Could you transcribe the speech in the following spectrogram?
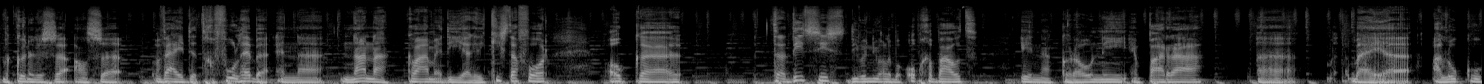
We kunnen dus eh, als eh, wij dit gevoel hebben en eh, Nana Kwame die, die kiest daarvoor. Ook tradities die we nu al hebben opgebouwd in uh, Koroni, in Para, eh, bij eh, Aluku.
